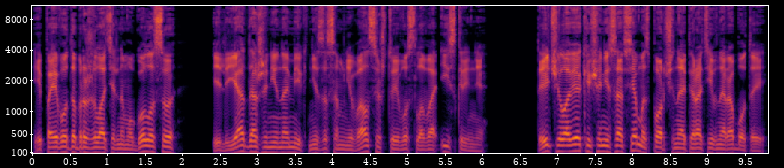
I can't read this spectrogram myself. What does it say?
И по его доброжелательному голосу Илья даже ни на миг не засомневался, что его слова искренне, ты человек еще не совсем испорченный оперативной работой,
